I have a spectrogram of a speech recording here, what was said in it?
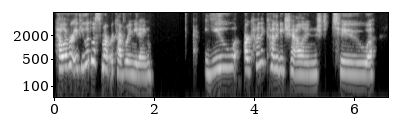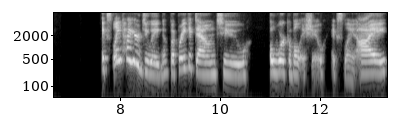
however if you go to a smart recovery meeting you are kind of kind of be challenged to explain how you're doing but break it down to a workable issue. Explain i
